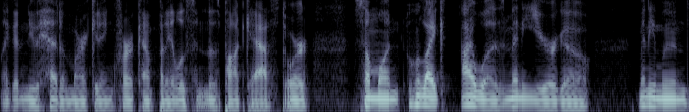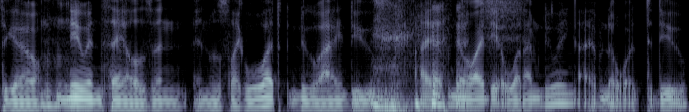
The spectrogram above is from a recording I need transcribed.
like a new head of marketing for a company listening to this podcast, or someone who, like I was many year ago, many moons ago, Mhm. new in sales, and and was like, "What do I do? I have no idea what I'm doing. I have no what to do."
